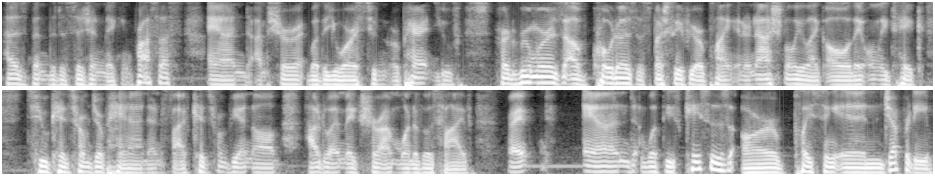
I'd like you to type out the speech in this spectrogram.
has been the decision making process. And I'm sure whether you are a student or parent, you've heard rumors of quotas, especially if you're applying internationally, like, oh, they only take two kids from Japan and five kids from Vietnam. How do I make sure I'm one of those five, right? And what these cases are placing in jeopardy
